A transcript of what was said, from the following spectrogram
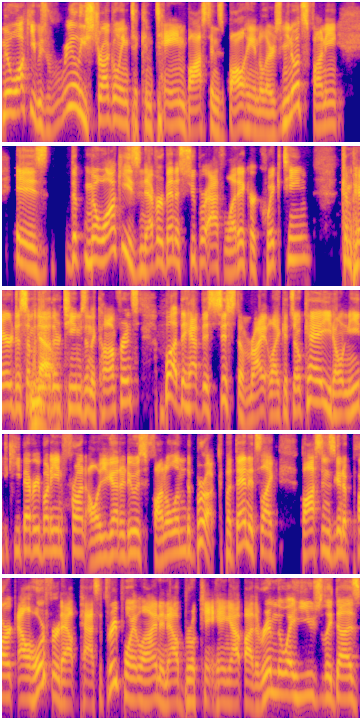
Milwaukee was really struggling to contain Boston's ball handlers. And you know what's funny is the Milwaukee's never been a super athletic or quick team compared to some of no. the other teams in the conference, but they have this system, right? Like it's okay, you don't need to keep everybody in front. All you got to do is funnel them to Brook. But then it's like Boston's going to park Al Horford out past the three-point line and now Brook can't hang out by the rim the way he usually does,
